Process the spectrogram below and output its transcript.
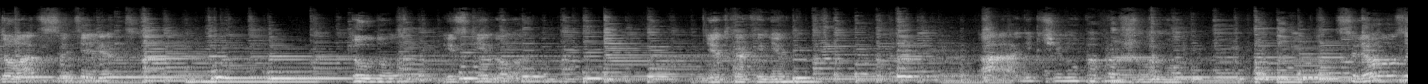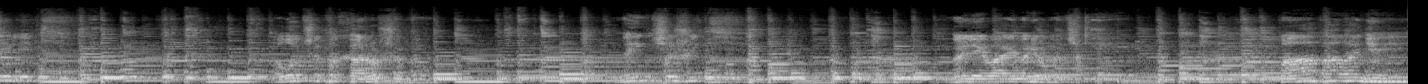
двадцать лет, Дунула и скинула, нет как нет. чему по-прошлому слезы лить. Лучше по-хорошему нынче жить. Наливаем рюмочки по полоней,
